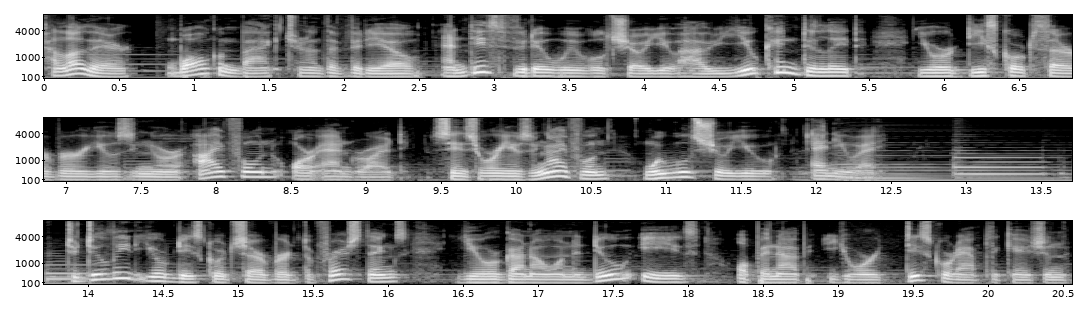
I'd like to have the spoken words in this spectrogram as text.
Hello there, welcome back to another video and this video we will show you how you can delete your Discord server using your iPhone or Android. Since we're using iPhone, we will show you anyway. To delete your Discord server, the first things you're gonna wanna do is open up your Discord application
